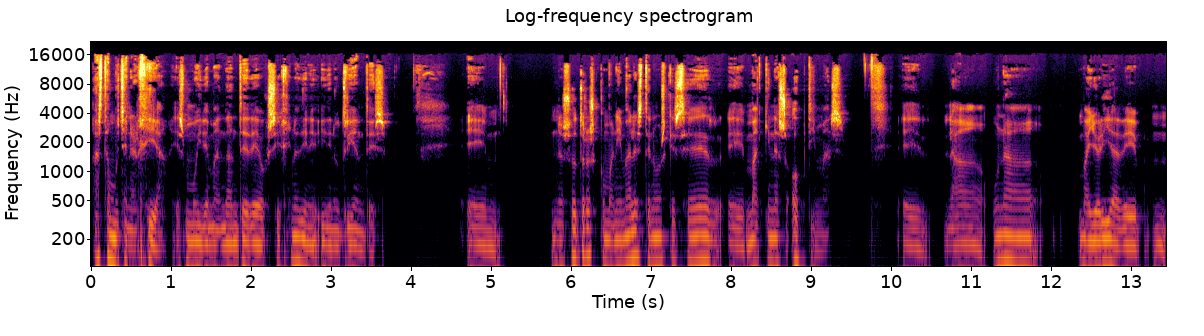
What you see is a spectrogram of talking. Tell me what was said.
gasta mucha energía, es muy demandante de oxígeno y de, nutrientes nosotros como animales tenemos que ser eh, máquinas óptimas. Eh, una mayoría de mm,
